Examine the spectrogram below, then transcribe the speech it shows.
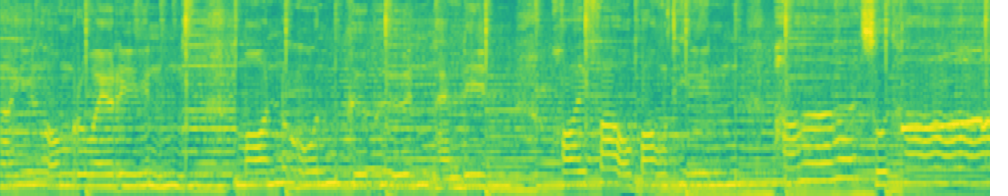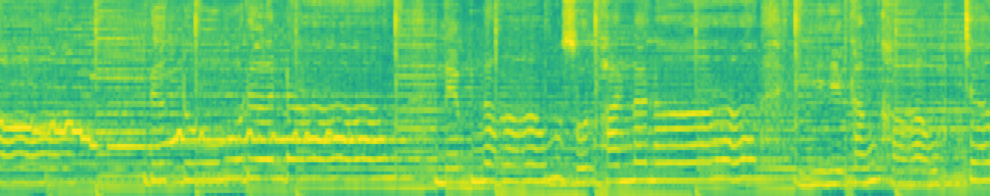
ายลมรวยรินหมอนนุ่นคือพื้นแผ่นดิน คอยเฝ้าป้องทินพัดสุธา ดึกดูเดือนดาว เน็บหนาวสุดพันนานาอีกทั้งข่าวเจ้า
